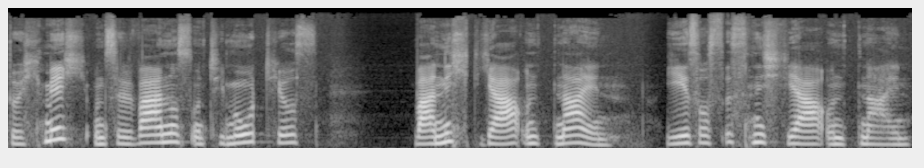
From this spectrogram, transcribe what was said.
durch mich und Silvanus und Timotheus, war nicht Ja und Nein. Jesus ist nicht Ja und Nein.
